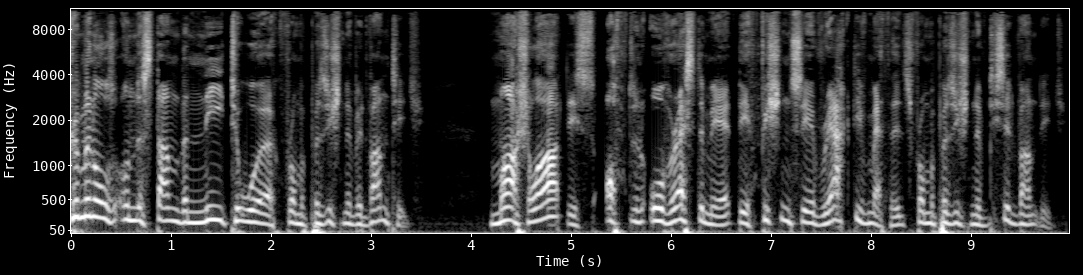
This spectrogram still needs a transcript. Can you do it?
Criminals understand the need to work from a position of advantage. Martial artists often overestimate the efficiency of reactive methods from a position of disadvantage.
